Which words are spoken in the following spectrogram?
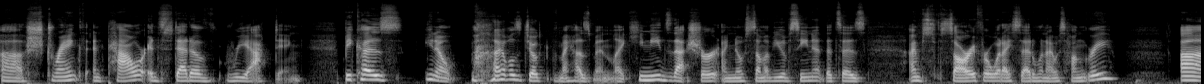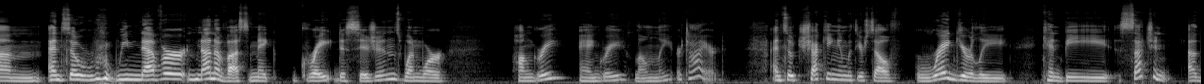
uh, strength and power instead of reacting. Because, you know, I always joked with my husband, like, he needs that shirt. I know some of you have seen it that says, I'm sorry for what I said when I was hungry. Um, and so we never, none of us make great decisions when we're hungry, angry, lonely, or tired. And so checking in with yourself regularly can be such an, a,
